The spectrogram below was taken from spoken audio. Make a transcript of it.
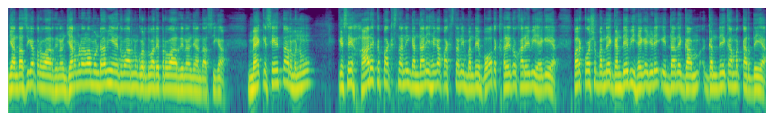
ਜਾਂਦਾ ਸੀਗਾ ਪਰਿਵਾਰ ਦੇ ਨਾਲ। ਜਰਮਨ ਵਾਲਾ ਮੁੰਡਾ ਵੀ ਐਤਵਾਰ ਨੂੰ ਗੁਰਦੁਆਰੇ ਪਰਿਵਾਰ ਦੇ ਨਾਲ ਜਾਂਦਾ ਸੀਗਾ। ਮੈਂ ਕਿਸੇ ਧਰਮ ਨੂੰ, ਕਿਸੇ ਹਰ ਇੱਕ ਪਾਕਿਸਤਾਨੀ ਗੰਦਾ ਨਹੀਂ ਹੈਗਾ। ਪਾਕਿਸਤਾਨੀ ਬੰਦੇ ਬਹੁਤ ਖਰੇ ਤੋਂ ਖਰੇ ਵੀ ਹੈਗੇ ਆ, ਪਰ ਕੁਝ ਬੰਦੇ ਗੰਦੇ ਵੀ ਹੈਗੇ ਜਿਹੜੇ ਇਦਾਂ ਦੇ ਗਮ, ਗੰਦੇ ਕੰਮ ਕਰਦੇ ਆ।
